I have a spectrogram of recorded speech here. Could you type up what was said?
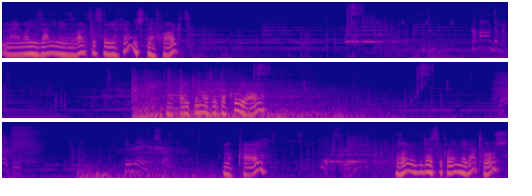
no, moim zdaniem jest warto sobie chronić ten fort. Okej, tu nas atakują. Okej. Ready. Możemy budować sobie kolejny ratusz.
